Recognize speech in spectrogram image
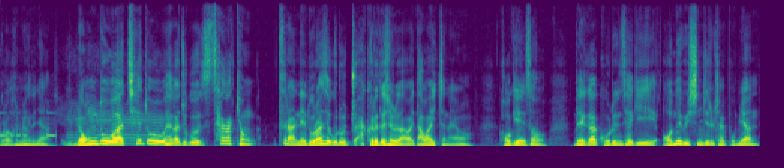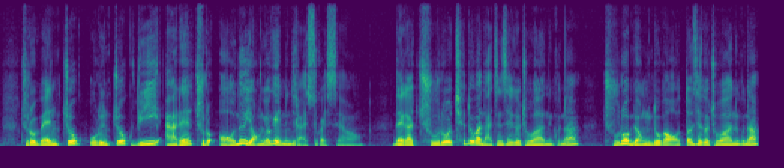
뭐라고 설명해야 되냐? 명도와 채도 해가지고 사각형 틀 안에 노란색으로 쫙 그라데이션으로 나와, 나와 있잖아요. 거기에서 내가 고른 색이 어느 위치인지를 잘 보면 주로 왼쪽, 오른쪽, 위, 아래 주로 어느 영역에 있는지를 알 수가 있어요. 내가 주로 채도가 낮은 색을 좋아하는구나, 주로 명도가 어떤 색을 좋아하는구나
